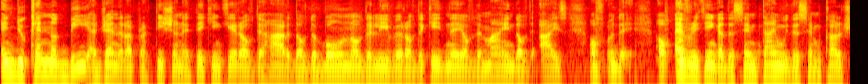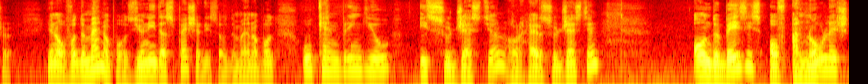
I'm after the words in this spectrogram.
and you cannot be a general practitioner taking care of the heart, of the bone, of the liver, of the kidney, of the mind, of the eyes, of the, of everything at the same time with the same culture. You know, for the menopause, you need a specialist of the menopause who can bring you his suggestion or her suggestion on the basis of a knowledge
